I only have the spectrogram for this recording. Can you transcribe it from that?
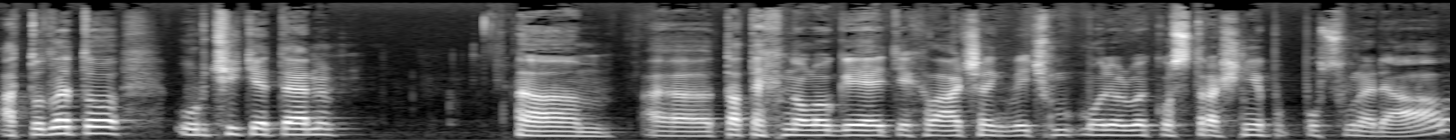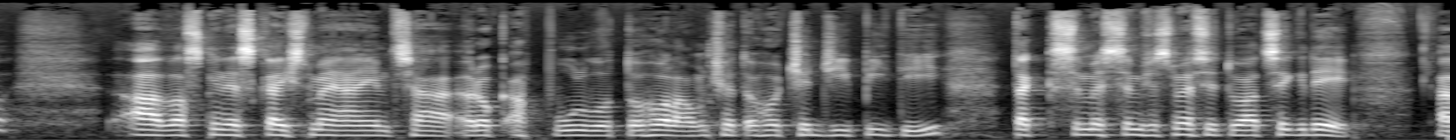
A tohle to určitě ten, Um, uh, ta technologie těch large language modelů jako strašně posune dál. Uh, a vlastně dneska jsme, já nevím, třeba rok a půl od toho launche toho chat GPT, tak si myslím, že jsme v situaci, kdy uh,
